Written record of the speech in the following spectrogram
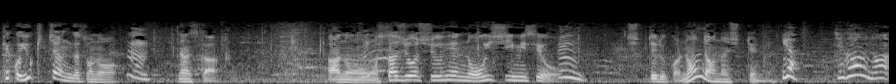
結構ゆきちゃんがそのうん。なんすか？あのスタジオ周辺の美味しい店をうん。知ってるから。なんであんなに知ってんの？いや違うの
